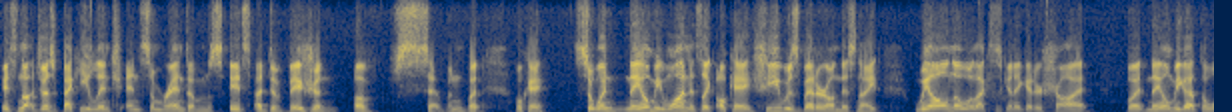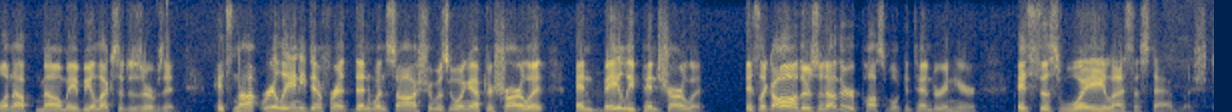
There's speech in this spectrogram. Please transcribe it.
it's not just Becky Lynch and some randoms. It's a division of seven. But okay, so when Naomi won, it's like okay, she was better on this night. We all know Alexa's going to get her shot, but Naomi got the one up. Now maybe Alexa deserves it. It's not really any different than when Sasha was going after Charlotte and mm-hmm. Bailey pinned Charlotte. It's like, oh, there's another possible contender in here. It's just way less established.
